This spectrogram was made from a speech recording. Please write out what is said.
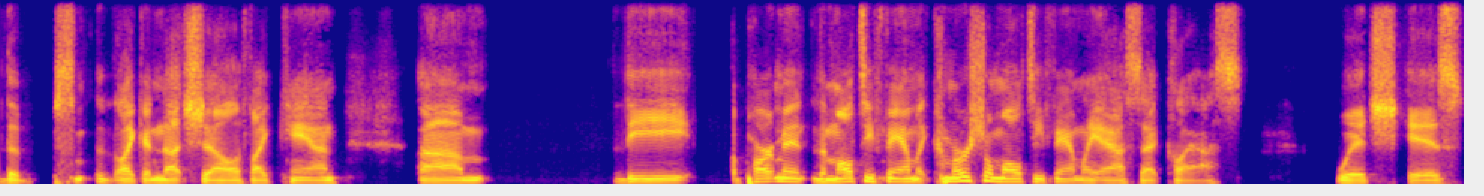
the like a nutshell if I can um, the apartment, the multifamily, commercial multifamily asset class, which is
